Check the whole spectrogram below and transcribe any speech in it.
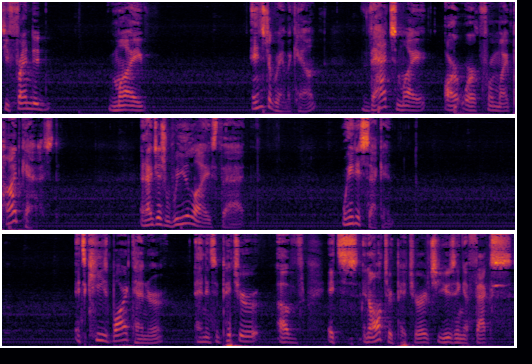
she friended my Instagram account. That's my artwork for my podcast. And I just realized that wait a second. It's Keys Bartender, and it's a picture of, it's an altered picture. It's using effects,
